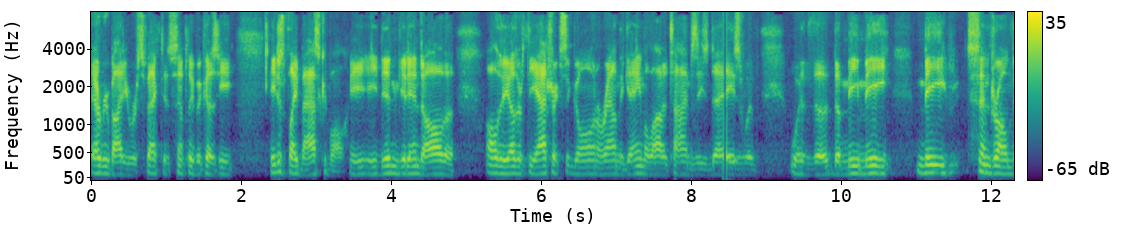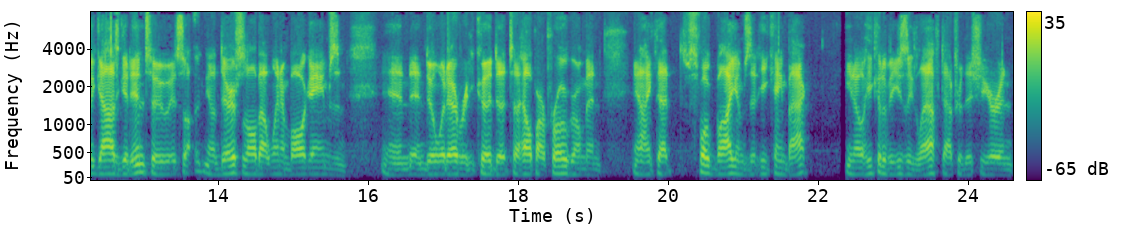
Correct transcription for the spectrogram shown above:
everybody respected simply because he he just played basketball. He, he didn't get into all the all the other theatrics that go on around the game a lot of times these days with with the the me me me syndrome that guys get into. It's you know Darius is all about winning ball games and and and doing whatever he could to, to help our program. And and I think that spoke volumes that he came back. You know, he could have easily left after this year and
